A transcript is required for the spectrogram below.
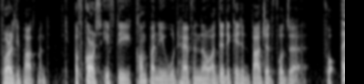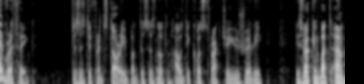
for a department. Of course, if the company would have you know, a dedicated budget for the for everything, this is different story. But this is not how the cost structure usually is working. But um,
